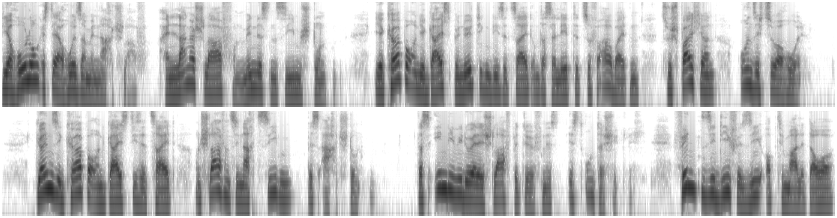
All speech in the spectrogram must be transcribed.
Die Erholung ist der erholsame Nachtschlaf, ein langer Schlaf von mindestens sieben Stunden. Ihr Körper und Ihr Geist benötigen diese Zeit, um das Erlebte zu verarbeiten, zu speichern und sich zu erholen. Gönnen Sie Körper und Geist diese Zeit und schlafen Sie nachts sieben bis acht Stunden. Das individuelle Schlafbedürfnis ist unterschiedlich. Finden Sie die für Sie optimale Dauer,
